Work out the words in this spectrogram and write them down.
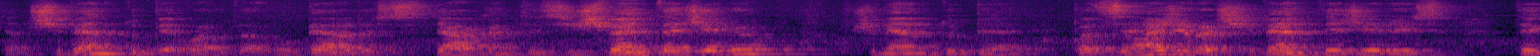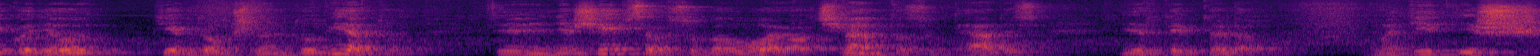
ten Šventupė varda, upelis, tekantis iš Šventežerių, Šventupė, pats ežeras Šventežeris, tai kodėl tiek daug šventų vietų? Tai ne šiaip savo sugalvojo, šventas upelis ir taip toliau. Matyt, iš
